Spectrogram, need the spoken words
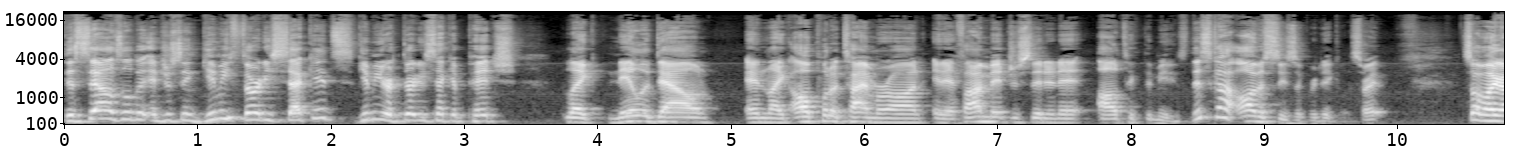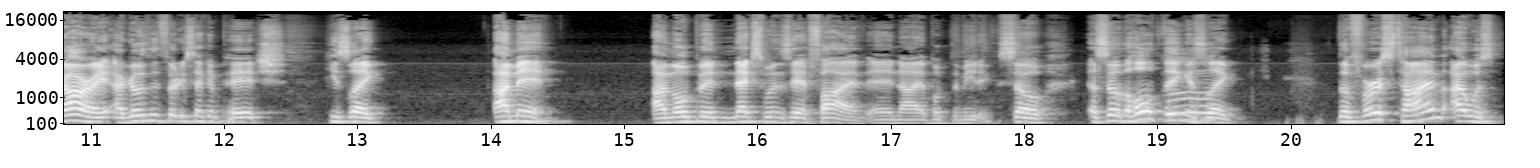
this sounds a little bit interesting. Give me 30 seconds. Give me your 30 second pitch. Like nail it down and like i'll put a timer on. And if i'm interested in it i'll take the meetings. This guy obviously is like ridiculous right? So i'm like all right. I go through the 30 second pitch. He's like i'm in I'm open next Wednesday at five, and I booked the meeting. So, so the whole thing is Oh. like, the first time I was,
